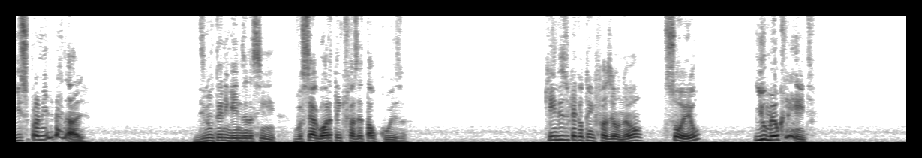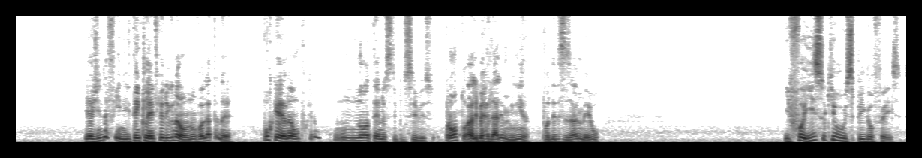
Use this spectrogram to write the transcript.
isso para mim é liberdade. De não ter ninguém dizendo assim, você agora tem que fazer tal coisa. Quem diz o que é que eu tenho que fazer ou não, sou eu e o meu cliente. E a gente define. E tem cliente que eu digo, não, não vou lhe atender. Por quê? Não, porque não atendo esse tipo de serviço. Pronto, a liberdade é minha, o poder de decisão é meu. E foi isso que o Spiegel fez.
